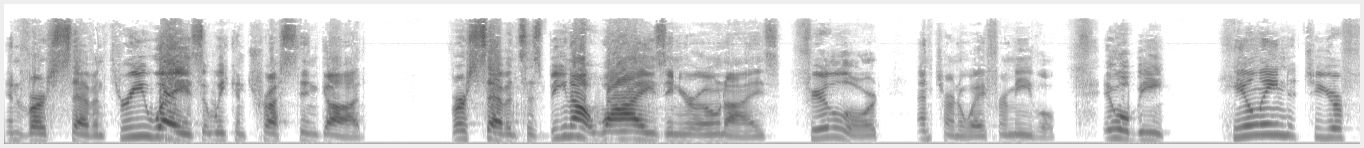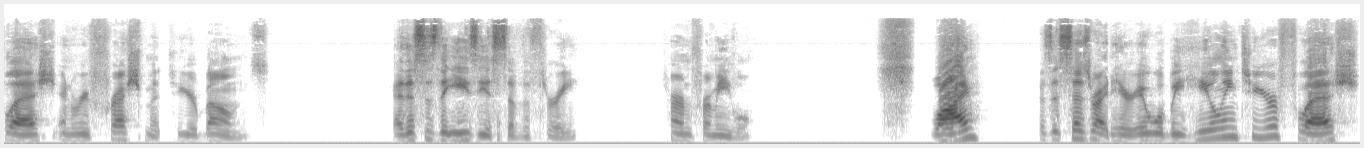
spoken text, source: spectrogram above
in verse 7 three ways that we can trust in God. Verse 7 says, Be not wise in your own eyes, fear the Lord, and turn away from evil. It will be healing to your flesh and refreshment to your bones. Okay, this is the easiest of the three. Turn from evil. Why? Because it says right here, it will be healing to your flesh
